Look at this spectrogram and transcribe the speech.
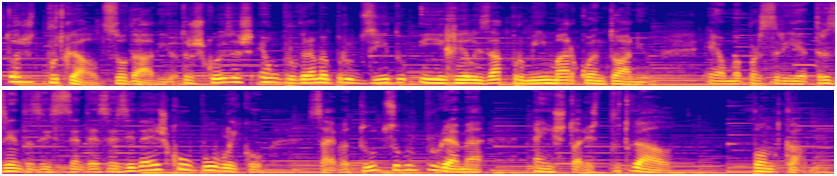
Histórias de Portugal, de Saudade e outras coisas é um programa produzido e realizado por mim, Marco António. É uma parceria 366 ideias com o público. Saiba tudo sobre o programa em historiasdeportugal.com.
